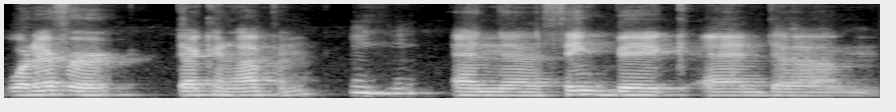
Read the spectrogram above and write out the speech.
whatever that can happen mm-hmm. and uh, think big and um,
